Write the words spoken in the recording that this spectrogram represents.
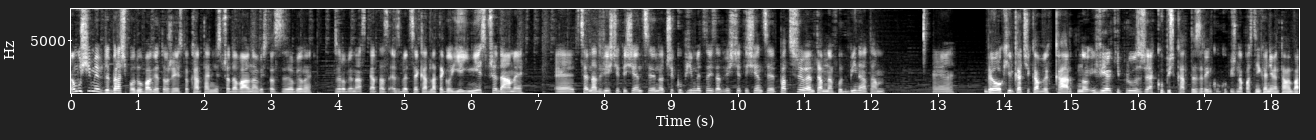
No musimy brać pod uwagę to, że jest to karta niesprzedawalna, jest to zrobione, zrobiona z karta z SBCK, dlatego jej nie sprzedamy. E, cena 200 tysięcy, no czy kupimy coś za 200 tysięcy? Patrzyłem tam na Foodbina, tam e, było kilka ciekawych kart, no i wielki plus, że jak kupisz kartę z rynku, kupisz napastnika, nie wiem, tam chyba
